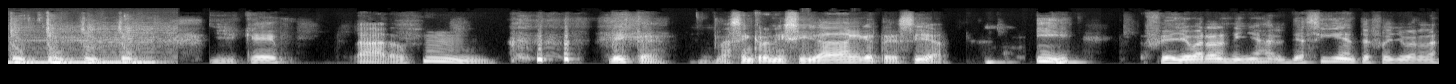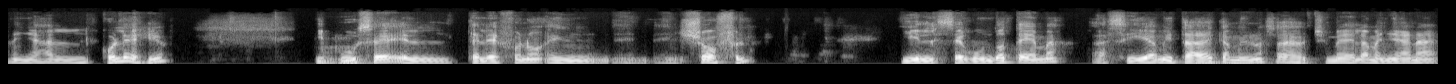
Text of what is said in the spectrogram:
tum, tum, y qué. Claro. Hmm. ¿Viste? La sincronicidad que te decía. Y fui a llevar a las niñas al día siguiente, fui a llevar a las niñas al colegio y puse el teléfono en, en, en shuffle y el segundo tema, así a mitad de camino, a las ocho y media de la mañana,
